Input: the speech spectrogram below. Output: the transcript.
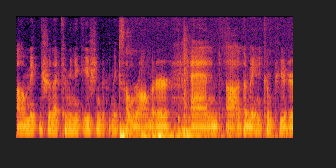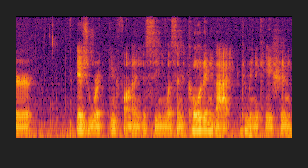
uh, making sure that communication between the accelerometer and uh, the main computer is working fine, is seamless, and coding that communication.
